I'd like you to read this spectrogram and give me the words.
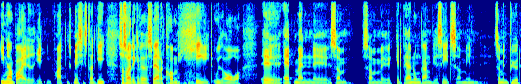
indarbejdet i den forretningsmæssige strategi, så tror jeg, det kan være svært at komme helt ud over, øh, at man øh, som, som øh, GDPR nogle gange bliver set som en, øh, som en byrde.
